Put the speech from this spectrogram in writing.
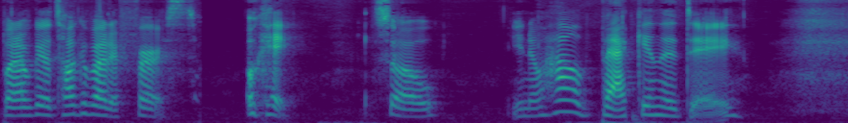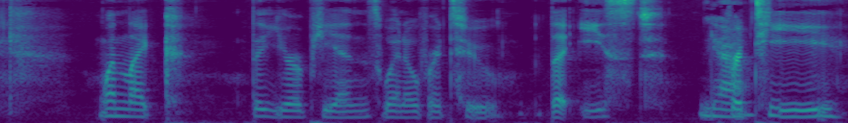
but I'm going to talk about it first. Okay, so you know how back in the day, when like the Europeans went over to the East yeah, for tea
